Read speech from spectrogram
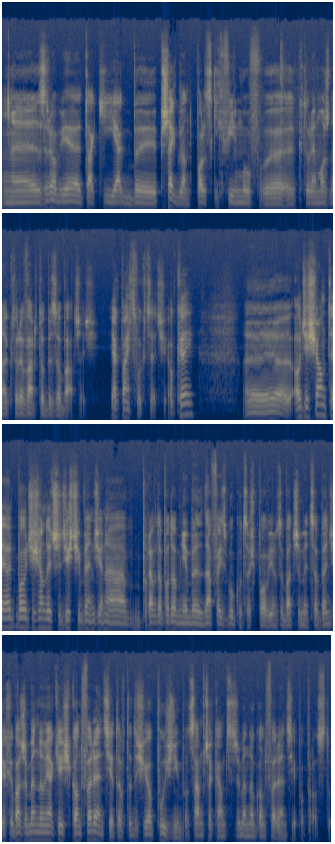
e, zrobię taki jakby przegląd polskich filmów, e, które można, które warto by zobaczyć. Jak Państwo chcecie, ok? O 10, bo o 10.30 będzie na, prawdopodobnie na Facebooku coś powiem, zobaczymy co będzie, chyba że będą jakieś konferencje, to wtedy się opóźni, bo sam czekam, że będą konferencje po prostu.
